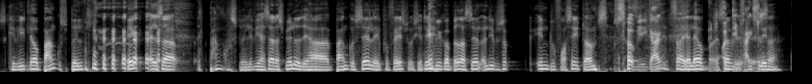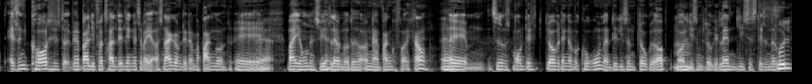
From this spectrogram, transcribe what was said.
skal vi ikke lave bankospil? ikke? Altså, et bankospil. Vi har sat og spillet det her banko selv ikke, på Facebook. Så det kan Ja. vi gøre bedre selv. Og lige så, inden du får set dem, så, Så er vi i gang. så jeg lavet... Så, Og det er faktisk lidt, altså en kort historie, vi har bare lige fået lidt længere tilbage og snakke om det der med bankoen. Øh, Ja. Mig og Jonas, vi har lavet noget, der hedder Online Banko Frederikshavn. Ja. Øh, i tidens morgen, det gjorde vi dengang, hvor coronaen det ligesom dukkede op, mm. og Mhm. ligesom lukket land lige så stille ned. Fuld.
